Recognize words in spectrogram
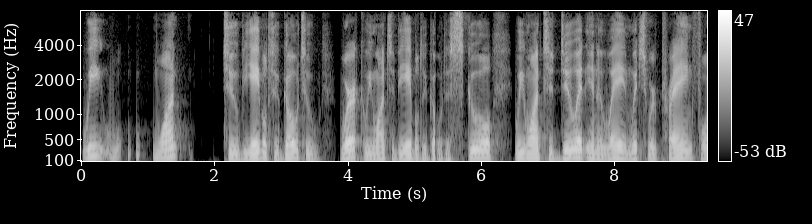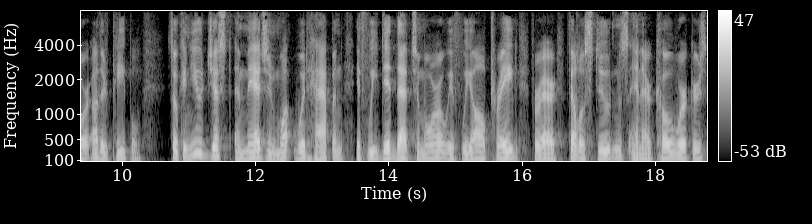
we w- want to be able to go to work. We want to be able to go to school. We want to do it in a way in which we're praying for other people. So, can you just imagine what would happen if we did that tomorrow, if we all prayed for our fellow students and our co workers?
